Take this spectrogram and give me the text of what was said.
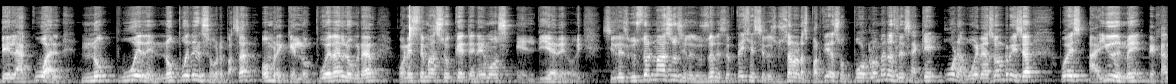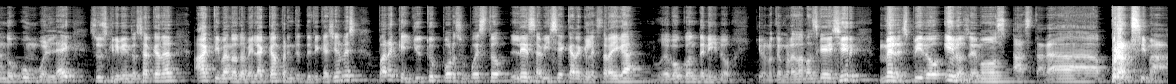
de la cual no pueden, no pueden sobrepasar, hombre, que lo puedan lograr con este mazo que tenemos el día de hoy. Si les gustó el mazo, si les gustó la estrategia, si les gustaron las partidas o por lo menos les saqué una buena sonrisa, pues ayúdenme dejando un buen like, suscribiéndose al canal, activando también la campanita de notificaciones para que YouTube, por supuesto, les avise cada que les traiga nuevo contenido. Yo no tengo nada más que decir, me despido y nos vemos hasta la próxima.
